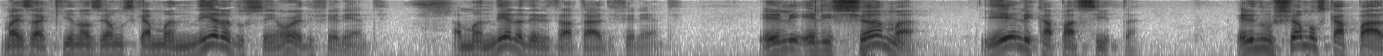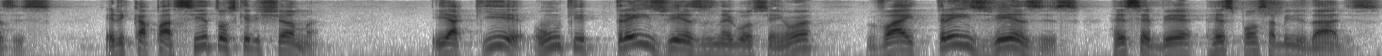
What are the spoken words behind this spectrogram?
Mas aqui nós vemos que a maneira do Senhor é diferente. A maneira dele tratar é diferente. Ele, ele chama e ele capacita. Ele não chama os capazes, ele capacita os que ele chama. E aqui, um que três vezes negou o Senhor, vai três vezes receber responsabilidades.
